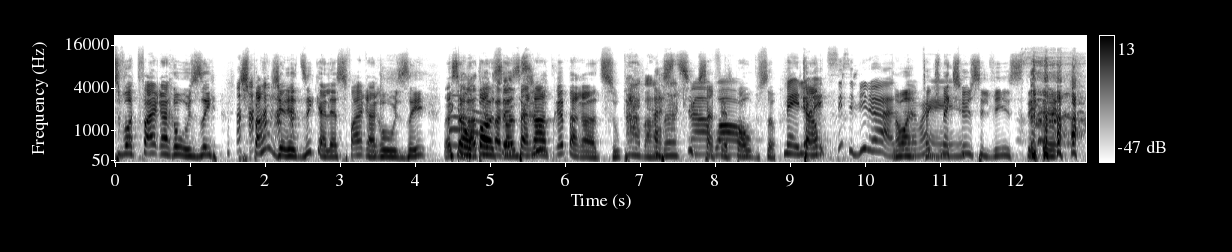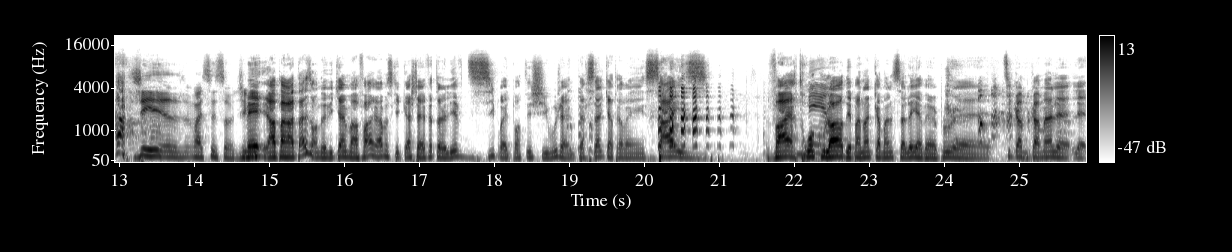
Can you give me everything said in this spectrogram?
tu vas te faire arroser. Je pense que j'avais dit qu'elle allait se faire arroser. Puis ça rentrait par passait, en ça dessous. rentrait par en dessous. Asti que Ah, ça wow. fait pauvre, ça? Mais là, Quand- est ici, Sylvie, là. elle- Ah ouais. ouais, Fait que je m'excuse, Sylvie, si t'étais. j'ai. euh, ouais, c'est ça. J'ai Mais en parenthèse, on a vécu la même affaire, hein, parce que quand je t'avais fait un livre d'ici pour être porté chez vous, j'avais une Tercel 96 vert, trois Man. couleurs, dépendant de comment le soleil avait un peu. euh, tu sais, comme comment le, le,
